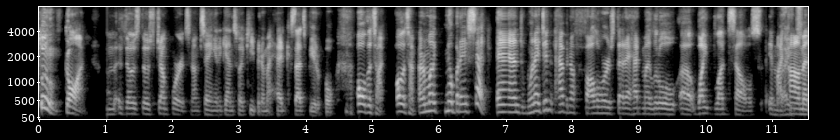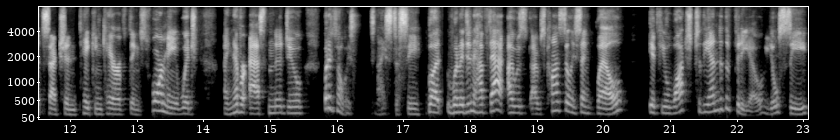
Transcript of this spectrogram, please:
boom, gone. um, those those jump words, and I'm saying it again so I keep it in my head because that's beautiful all the time, all the time. And I'm like, no, but I said. And when I didn't have enough followers, that I had my little uh, white blood cells in my right. comment section taking care of things for me, which I never asked them to do, but it's always nice to see. But when I didn't have that, I was I was constantly saying, well, if you watch to the end of the video, you'll see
